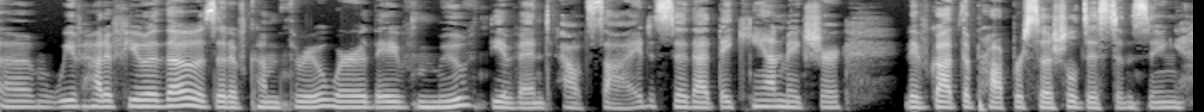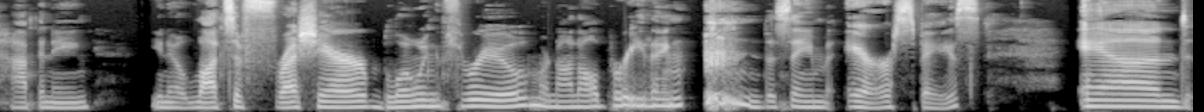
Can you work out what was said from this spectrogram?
Um, we've had a few of those that have come through where they've moved the event outside so that they can make sure they've got the proper social distancing happening. You know, lots of fresh air blowing through. We're not all breathing the same air space. And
